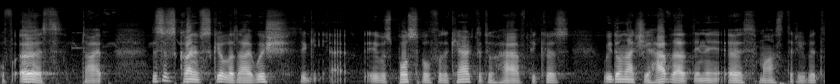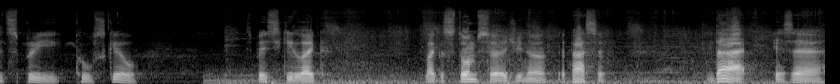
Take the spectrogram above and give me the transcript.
of Earth type. This is kind of skill that I wish the, uh, it was possible for the character to have, because we don't actually have that in Earth Mastery, but it's pretty cool skill. It's basically like like the Storm Surge, you know, the passive. That is a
